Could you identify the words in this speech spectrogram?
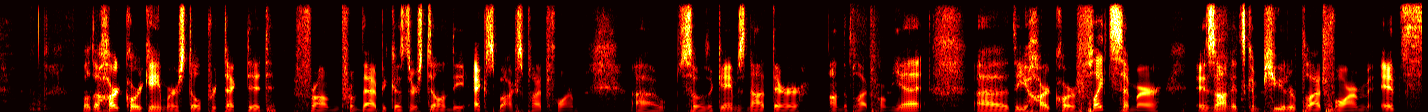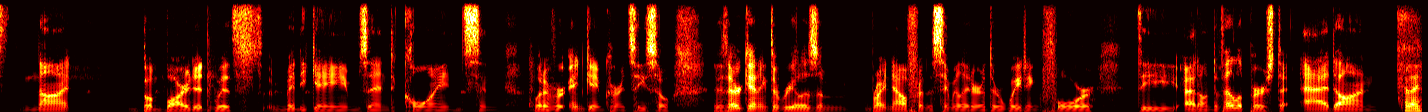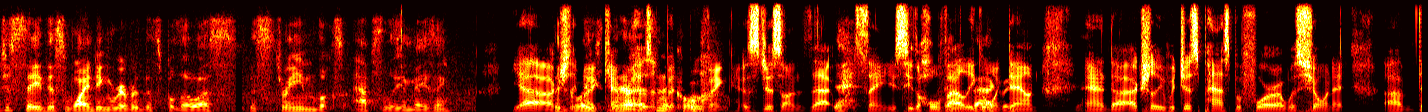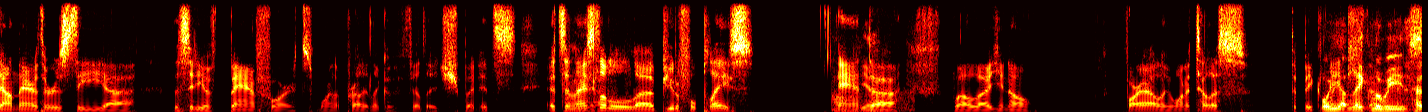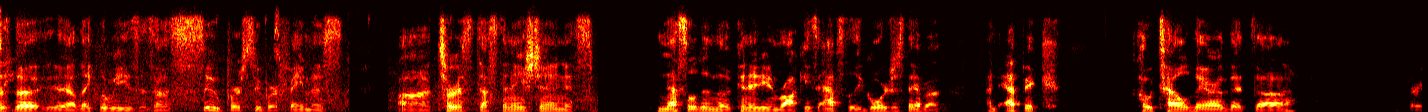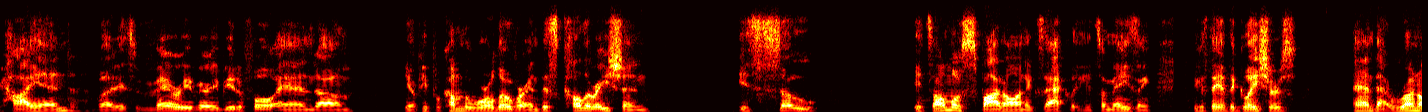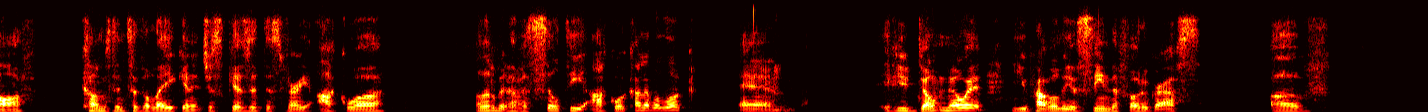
Well, the hardcore gamer is still protected from from that because they're still on the Xbox platform. Uh, so the game's not there on the platform yet. Uh, the hardcore flight simmer is on its computer platform. It's not bombarded with mini games and coins and whatever in-game currency. So they're getting the realism right now from the simulator. They're waiting for the add-on developers to add on Can I just say this winding river that's below us? the stream looks absolutely amazing. Yeah, actually, my camera yeah, hasn't been cool? moving. It's just on that Yeah. one thing. You see the whole valley going down, Yeah. and uh, actually, we just passed before I was showing it. Um, down there, there's the uh, the city of Banff, or it's more like, probably like a village, but it's it's a Oh, nice little uh, beautiful place. Oh, and uh, well, uh, you know, Farrell, you want to tell us the big lake? yeah, Lake that we're gonna Louise has the yeah Lake Louise is a super super famous uh, tourist destination. It's nestled in the Canadian Rockies, absolutely gorgeous. They have a an epic hotel there that uh, very high end, but it's very very beautiful. And um, you know, people come the world over, and this coloration is so it's almost spot on exactly. It's amazing because they have the glaciers and that runoff comes into the lake and it just gives it this very aqua a little bit of a silty aqua kind of a look. And if you don't know it you probably have seen the photographs of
